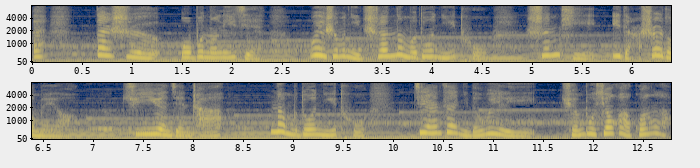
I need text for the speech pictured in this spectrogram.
哎。但是我不能理解，为什么你吃了那么多泥土，身体一点事儿都没有？去医院检查，那么多泥土，竟然在你的胃里全部消化光了。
